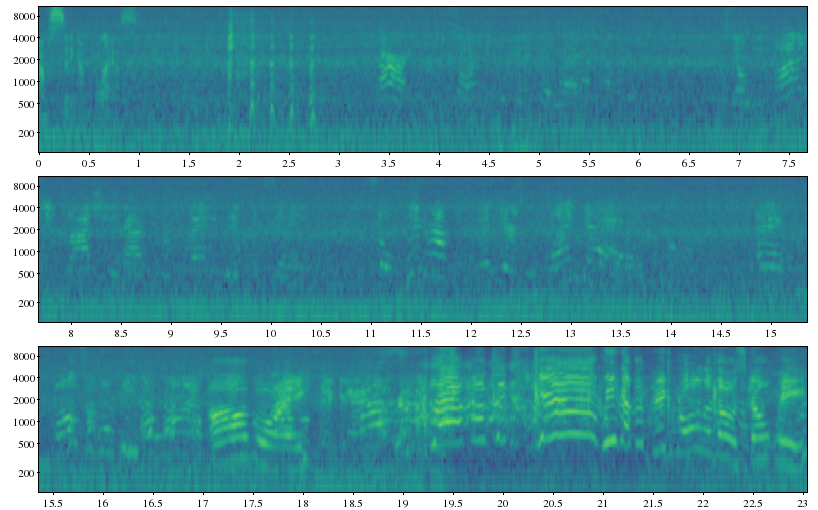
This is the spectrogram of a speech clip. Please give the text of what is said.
I'm sitting on glass. All right, so I think we're gonna go last out here. So Ivana and Joshie and I were planning this and saying, so what happens if there's one bag and multiple people want? Oh boy. Raffle tickets. Yeah, we have a big roll of those, don't we?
